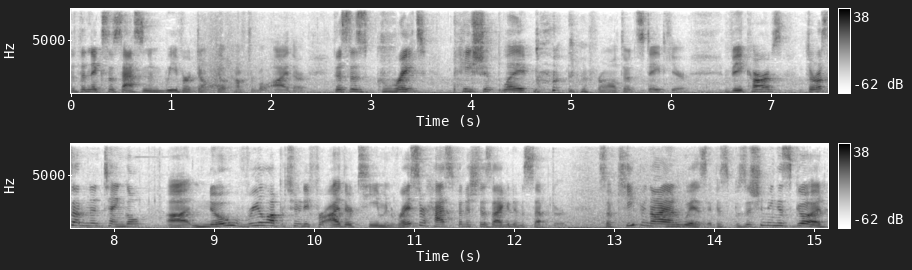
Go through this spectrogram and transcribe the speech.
that the Nyx Assassin and Weaver don't feel comfortable either. This is great patient play from Altered State here. V-Carbs throws out an Entangle. Uh, no real opportunity for either team, and Razor has finished his Aghanim Scepter. So keep an eye on Wiz. If his positioning is good,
